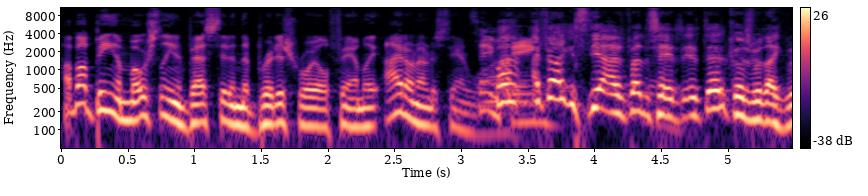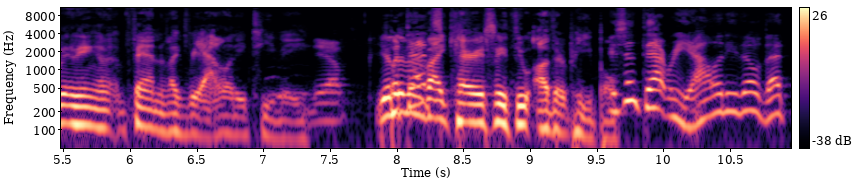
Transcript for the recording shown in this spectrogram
How about being emotionally invested in the British royal family? I don't understand why. Same Well, thing. I feel like it's yeah. I was about to say it, it that goes with like being a fan of like reality TV. Yep. You're But living that's- vicariously through other people. Isn't that reality though? That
